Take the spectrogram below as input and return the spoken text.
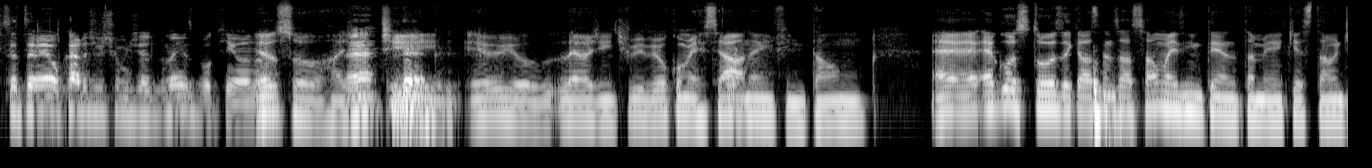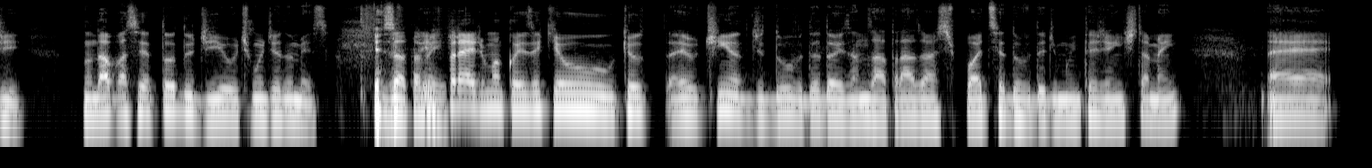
Você também é o cara de último dia do mês, Boquinho, ou não? Eu sou. A é? gente, eu e o Léo, a gente viveu comercial, né? Enfim, então é, é gostoso aquela sensação, mas entendo também a questão de não dá pra ser todo dia o último dia do mês. Exatamente. E, Fred, uma coisa que, eu, que eu, eu tinha de dúvida dois anos atrás, eu acho que pode ser dúvida de muita gente também. É, o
